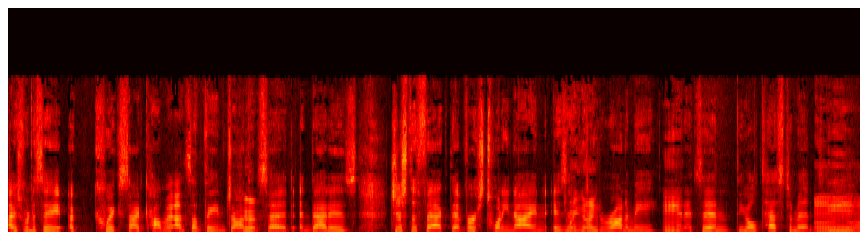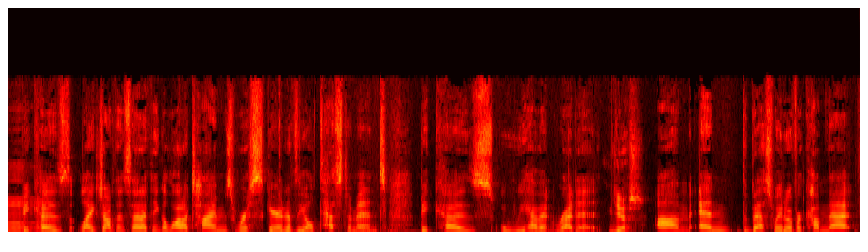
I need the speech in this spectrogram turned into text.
I just want to say a quick side comment on something Jonathan Sure. said, and that is just the fact that verse 29 is 29. in Deuteronomy and it's in the Old Testament. Because, like Jonathan said, I think a lot of times we're scared of the Old Testament because we haven't read it. Yes. Um, and the best way to overcome that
